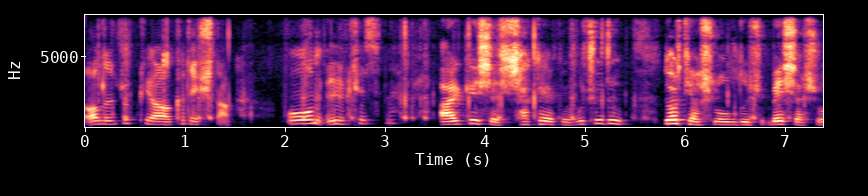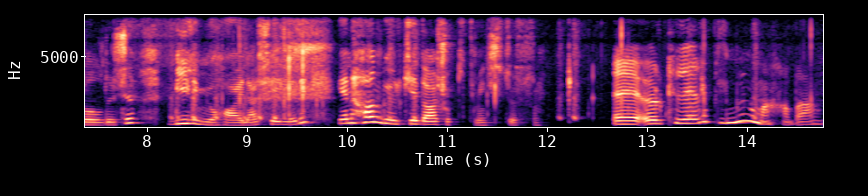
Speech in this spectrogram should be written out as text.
alacak ya arkadaşlar. Onun ülkesine. Arkadaşlar şaka yapıyor. Bu çocuk 4 yaşlı olduğu için, 5 yaşlı olduğu için bilmiyor hala şeyleri. Yani hangi ülkeye daha çok gitmek istiyorsun? Ee, ülkeleri bilmiyorum ama ben.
